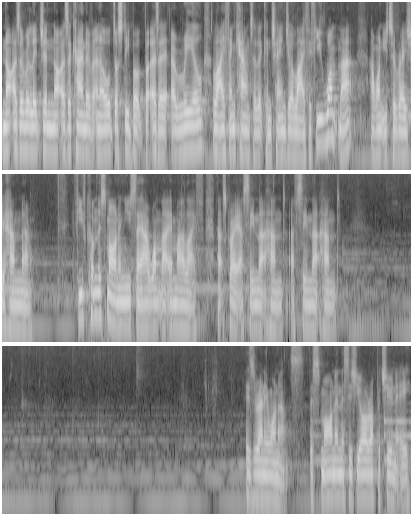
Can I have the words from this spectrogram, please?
Not as a religion, not as a kind of an old dusty book, but as a, a real life encounter that can change your life. If you want that, I want you to raise your hand now. If you've come this morning and you say, I want that in my life, that's great. I've seen that hand. I've seen that hand. Is there anyone else? This morning, this is your opportunity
